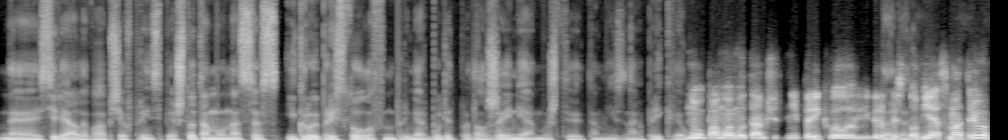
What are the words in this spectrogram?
э, сериалы вообще, в принципе? Что там у нас с «Игрой престолов», например? Будет продолжение, а может, там, не знаю, приквел? Ну, по-моему, там чуть не приквел «Игры престолов». Я смотрю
